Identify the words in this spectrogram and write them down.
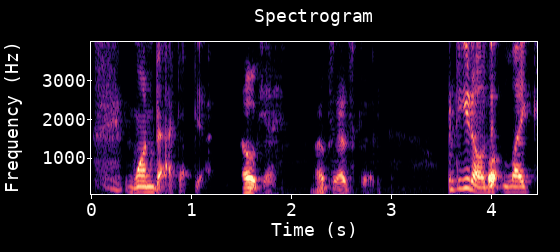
one backup yeah Okay, that's that's good. But, you know that like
